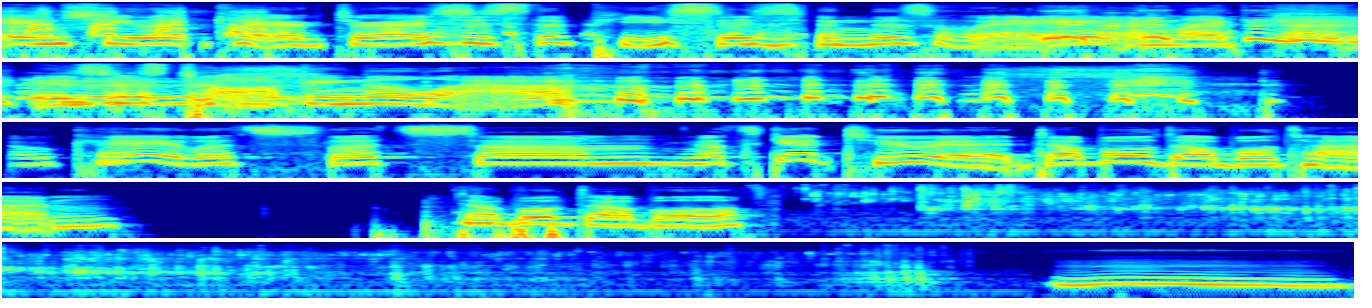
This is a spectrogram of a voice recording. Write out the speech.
and she like characterizes the pieces in this way, and like is just talking aloud. Okay, let's let's um let's get to it. Double double time. Double double. Mmm.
